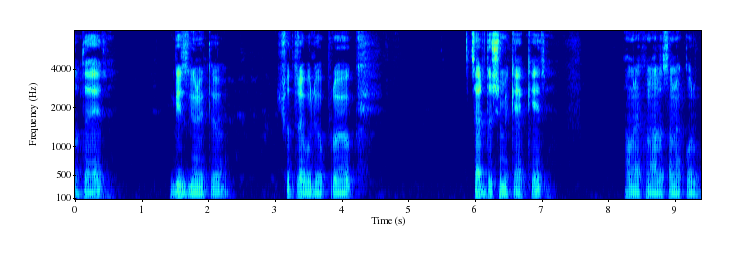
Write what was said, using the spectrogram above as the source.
অধ্যায়ের বীজগণিত সূত্রাবলী ও প্রয়োগ চার দশমিক একের আমরা এখন আলোচনা করব।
